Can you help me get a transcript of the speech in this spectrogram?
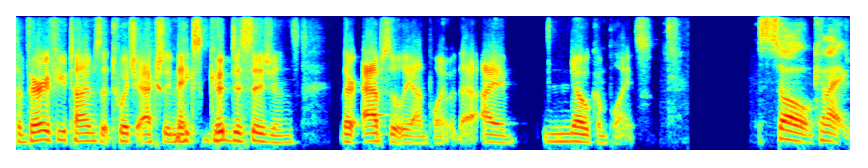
the very few times that Twitch actually makes good decisions. They're absolutely on point with that. I have no complaints. So can I?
